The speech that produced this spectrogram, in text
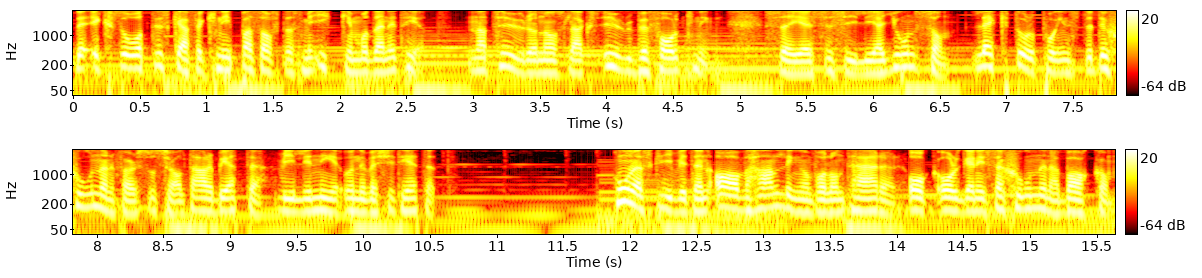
Det exotiska förknippas oftast med icke-modernitet, natur och någon slags urbefolkning, säger Cecilia Jonsson, lektor på institutionen för socialt arbete vid Linnéuniversitetet. Hon har skrivit en avhandling om volontärer och organisationerna bakom.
